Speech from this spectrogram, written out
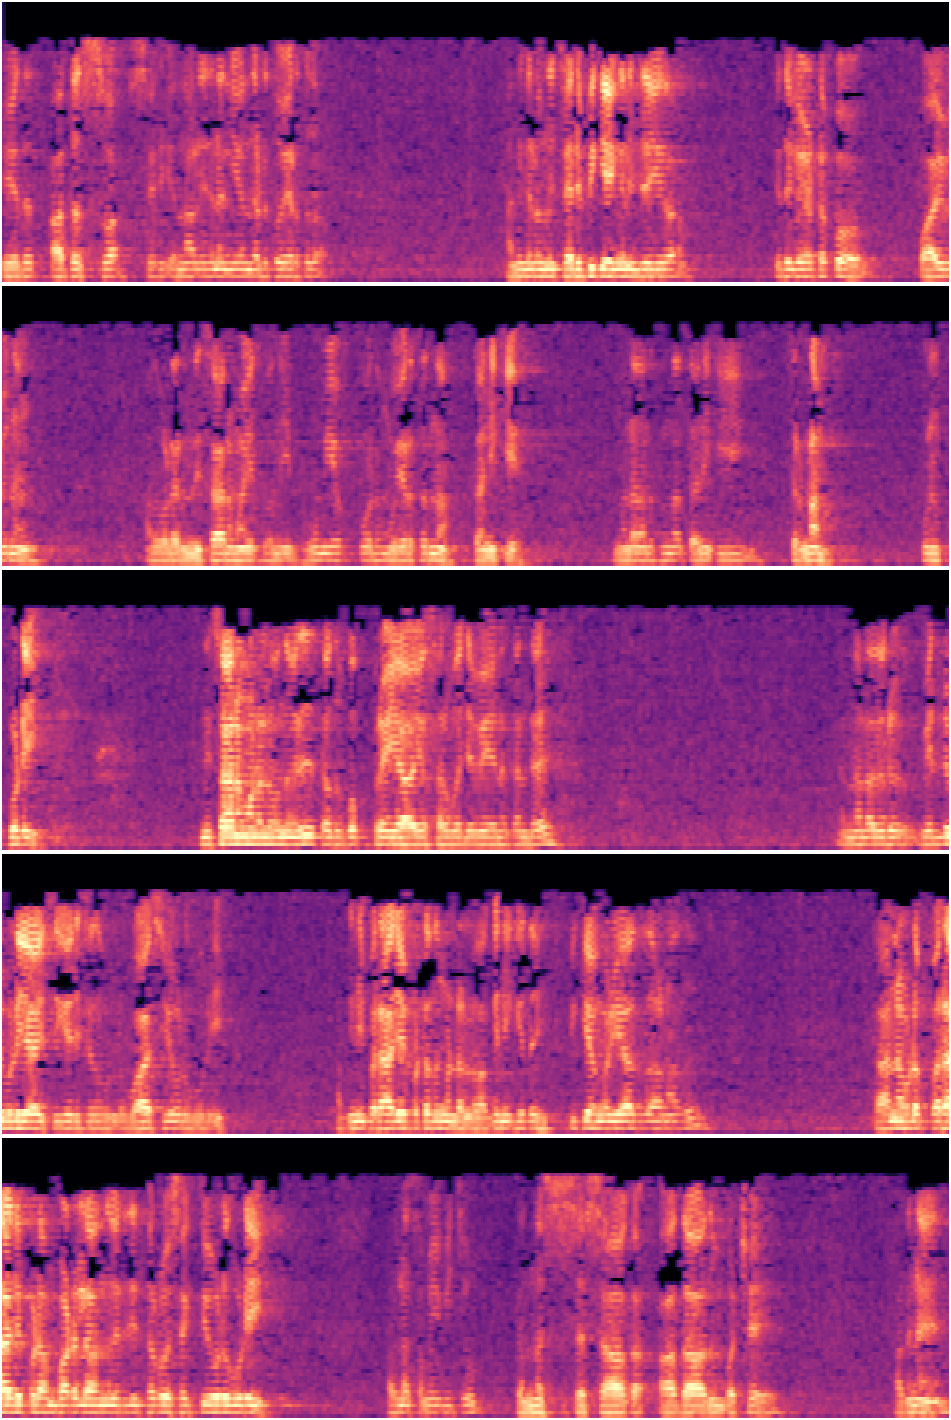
ഏത് അതസ്വ ശരി എന്നാൽ ഇതിനെ നീ എന്തെടുത്ത് ഉയർത്തുക. അല്ലെങ്കിൽ ഒന്ന് ചലിപ്പിക്കുകയെങ്കിലും ചെയ്യുക. ഇത് കേട്ടപ്പോ വായുവിന് അത് വളരെ നിസ്സാരമായി തോന്നി. ഭൂമിയെ പോലും ഉയർത്തുന്ന തനിക്ക് നിലനിർത്തുന്ന തനിക്ക് ഈ തൃണം പുൽക്കൊടി നിസ്സാരമാണല്ലോ എന്ന് കരുതി തതുപപ്രയായ സർവജവേന തന്റെ എന്നാൽ അതൊരു വെല്ലുവിളിയായി സ്വീകരിച്ചതുകൊണ്ട് വാശിയോടുകൂടി അഗ്നി പരാജയപ്പെട്ടതും കണ്ടല്ലോ. അഗ്നിക്ക് ദഹിപ്പിക്കാൻ കഴിയാത്തതാണ് അത്. താൻ അവിടെ പരാജയപ്പെടാൻ പാടില്ല എന്ന് കരുതി സർവശക്തിയോടുകൂടി അതിനെ സമീപിച്ചു. തന്ന ശശാക ആദാതും പക്ഷേ അതിനെ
